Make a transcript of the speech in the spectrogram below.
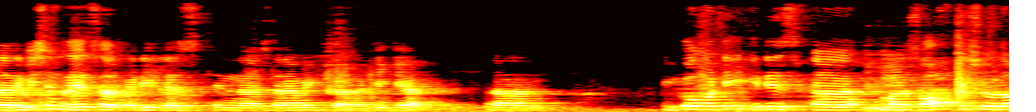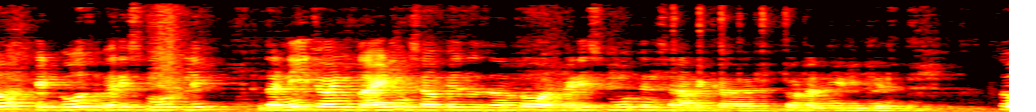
the revision rates are very less in ceramic TKR ఇంకొకటి ఇట్ ఈస్ మన సాఫ్ట్ టిష్యూలో it goes very smoothly the knee joint gliding surface is also very smooth in ceramic total knee replacement so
